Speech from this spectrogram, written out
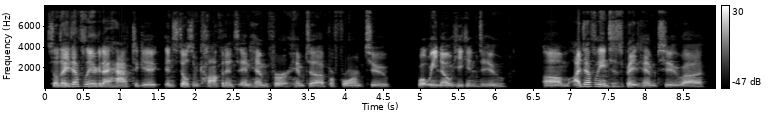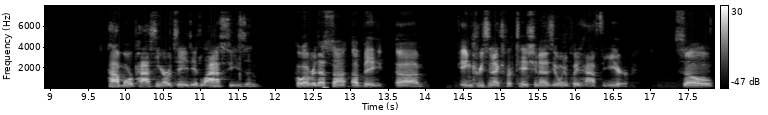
so they definitely are going to have to get instill some confidence in him for him to perform to what we know he can do. Um, I definitely anticipate him to uh, have more passing yards than he did last season. However, that's not a big uh, increase in expectation as he only played half the year. So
